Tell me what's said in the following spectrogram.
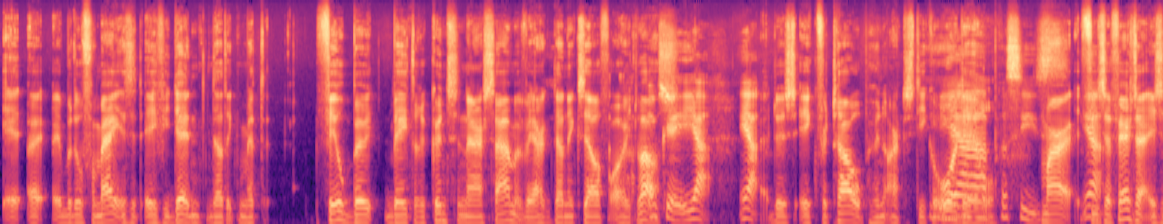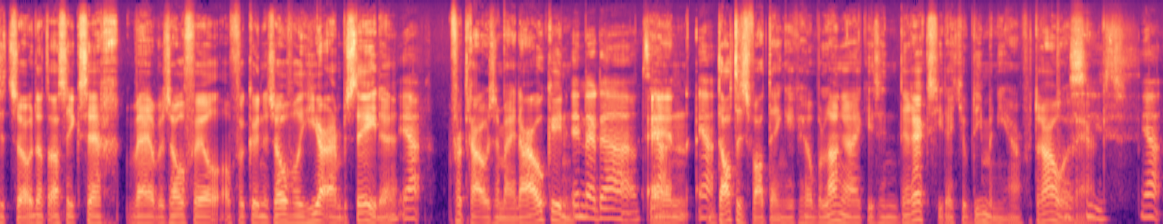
eh, eh, ik bedoel, voor mij is het evident dat ik met veel be- betere kunstenaars samenwerk... dan ik zelf ooit was. Oké, ja, ja. Dus ik vertrouw op hun artistieke oordeel. Ja, precies. Maar ja. vice versa is het zo dat als ik zeg... we hebben zoveel of we kunnen zoveel hier aan besteden... Ja, vertrouwen ze mij daar ook in. inderdaad. Ja, En dat is wat denk ik heel belangrijk is in de directie. Dat je op die manier aan vertrouwen werkt. precies. Ja,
